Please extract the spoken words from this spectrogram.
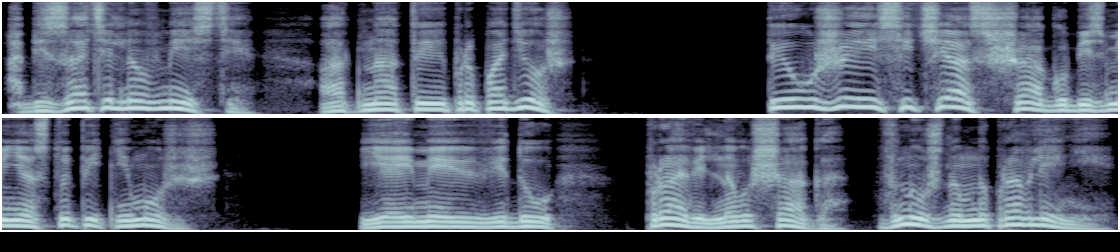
Обязательно вместе. Одна ты пропадешь. Ты уже и сейчас шагу без меня ступить не можешь. Я имею в виду правильного шага, в нужном направлении.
